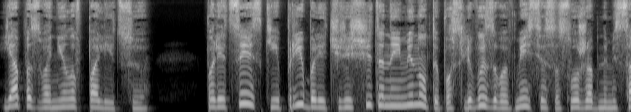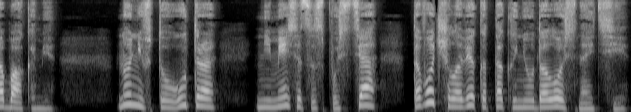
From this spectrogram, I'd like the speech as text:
Я позвонила в полицию. Полицейские прибыли через считанные минуты после вызова вместе со служебными собаками. Но ни в то утро, ни месяцы спустя того человека так и не удалось найти.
